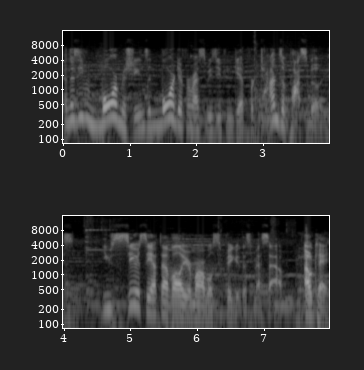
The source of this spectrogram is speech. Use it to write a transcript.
And there's even more machines and more different recipes you can get for tons of possibilities. You seriously have to have all your marbles to figure this mess out. Okay,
